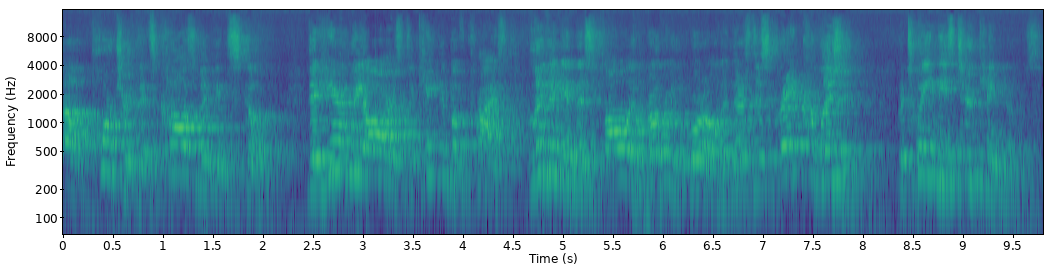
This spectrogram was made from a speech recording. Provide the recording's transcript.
uh, portrait that's cosmic in scope. That here we are as the kingdom of Christ, living in this fallen, broken world, and there's this great collision between these two kingdoms.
